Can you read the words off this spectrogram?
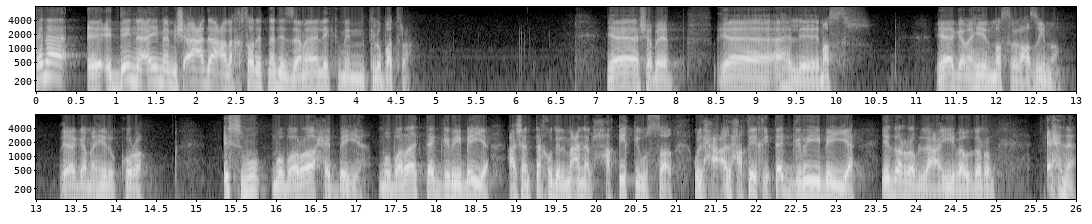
هنا آه، الدنيا قايمه مش قاعدة على خسارة نادي الزمالك من كليوباترا. يا شباب يا أهل مصر يا جماهير مصر العظيمة يا جماهير الكرة اسمه مباراة حبية مباراة تجريبية عشان تاخد المعنى الحقيقي والص... والحقيقي تجريبية. يجرب لعيبة ويجرب. إحنا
